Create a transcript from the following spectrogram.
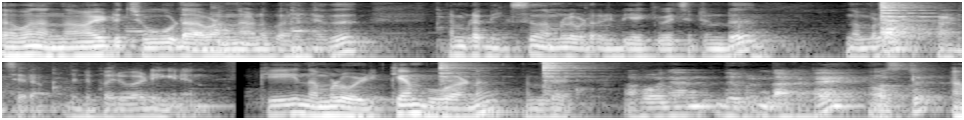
തവ നന്നായിട്ട് ചൂടാവണം എന്നാണ് പറഞ്ഞത്. നമ്മുടെ മിക്സ് നമ്മളിവിടെ റെഡിയാക്കി വെച്ചിട്ടുണ്ട്. നമ്മൾ കാണിച്ചു തരാം ഇതിന്റെ പരിപാടി ഇങ്ങനെയാണ് ഓക്കെ നമ്മൾ ഒഴിക്കാൻ പോവാണ്. നമ്മുടെ അപ്പോൾ ഞാൻ ഇത് ഉണ്ടാക്കട്ടെ. ഫസ്റ്റ് ആ.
